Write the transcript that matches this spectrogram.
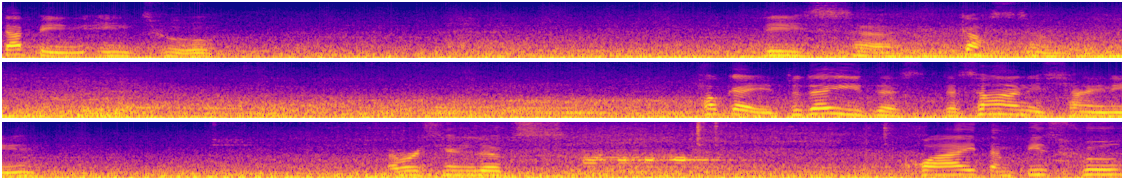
tapping into this uh, custom. Okay, today the, the sun is shining. Everything looks quiet and peaceful.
